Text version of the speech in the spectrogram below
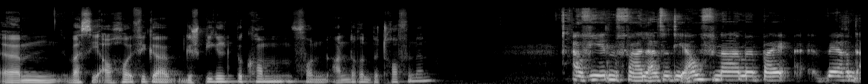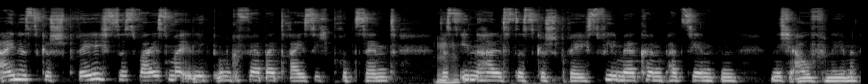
ähm, was Sie auch häufiger gespiegelt bekommen von anderen Betroffenen? Auf jeden Fall. Also die Aufnahme bei, während eines Gesprächs, das weiß man, liegt ungefähr bei 30 Prozent des mhm. Inhalts des Gesprächs. Viel mehr können Patienten nicht aufnehmen.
